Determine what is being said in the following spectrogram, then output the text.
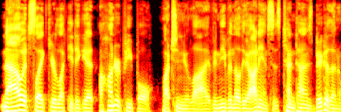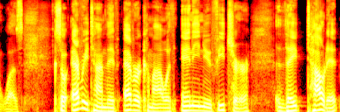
Now it's like you're lucky to get 100 people watching you live. And even though the audience is 10 times bigger than it was. So every time they've ever come out with any new feature, they tout it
